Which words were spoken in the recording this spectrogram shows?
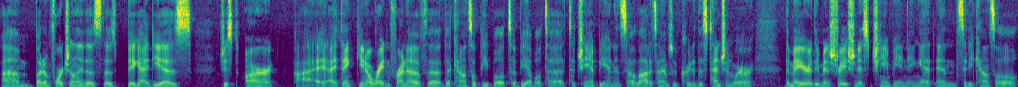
Um, but unfortunately, those those big ideas just aren't. I, I, think you know right in front of the the council people to be able to to champion, and so a lot of times we've created this tension where the mayor, the administration is championing it, and city council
